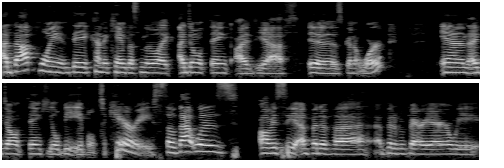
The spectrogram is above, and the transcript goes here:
at that point, they kind of came to us and they're like, I don't think IVF is going to work. And I don't think you'll be able to carry. So that was obviously a bit of a, a bit of a barrier. We,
